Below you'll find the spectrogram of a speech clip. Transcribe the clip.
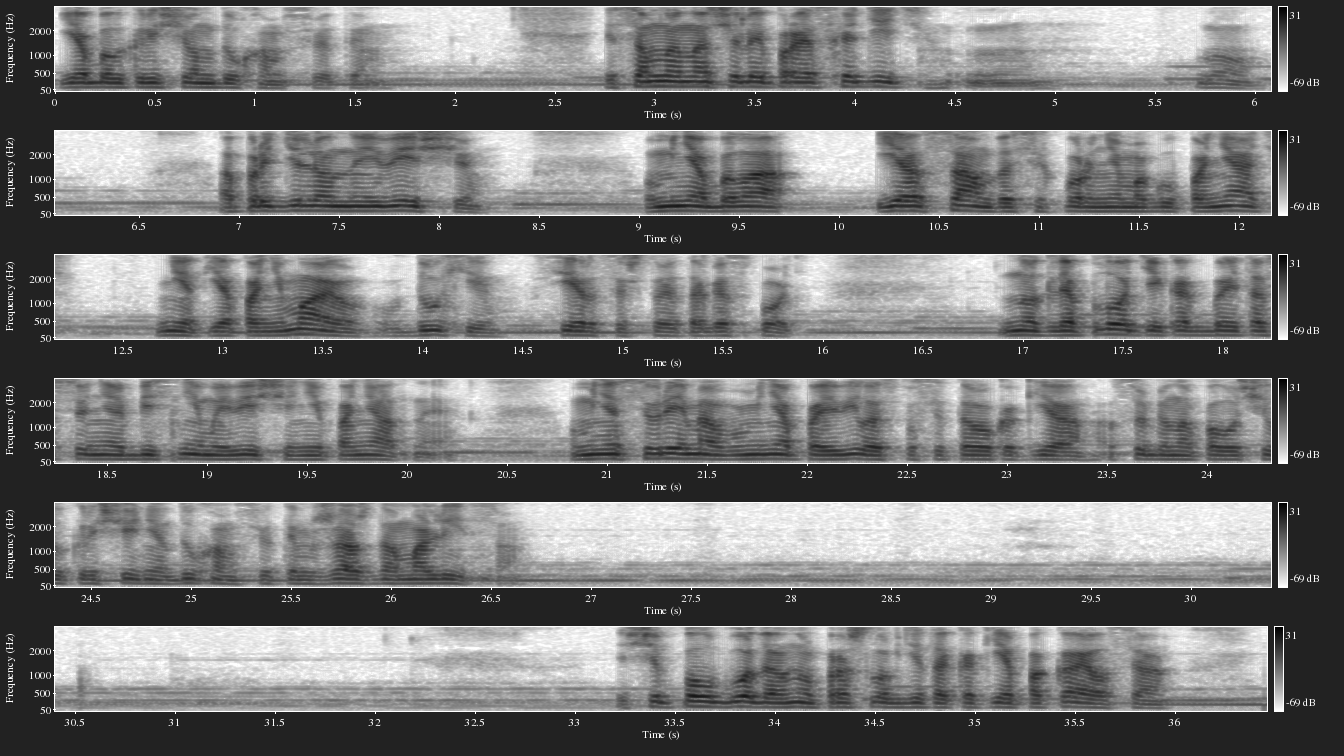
я был крещен Духом Святым. И со мной начали происходить ну, определенные вещи. У меня была, я сам до сих пор не могу понять, нет, я понимаю в духе, в сердце, что это Господь. Но для плоти как бы это все необъяснимые вещи, непонятные. У меня все время, у меня появилась после того, как я особенно получил крещение Духом Святым, жажда молиться. Еще полгода, ну, прошло где-то, как я покаялся,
